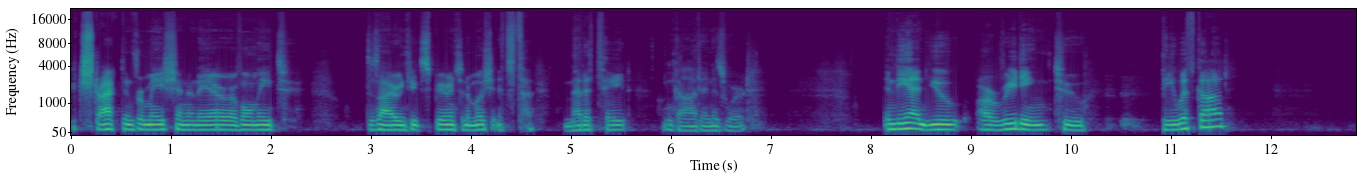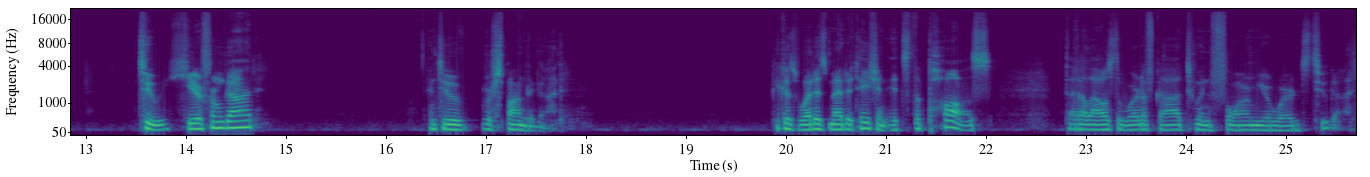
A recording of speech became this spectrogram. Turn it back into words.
extract information and the error of only to desiring to experience an emotion. It's to meditate on God and His Word. In the end, you are reading to be with God, to hear from God, and to respond to God. Because what is meditation? It's the pause that allows the Word of God to inform your words to God.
